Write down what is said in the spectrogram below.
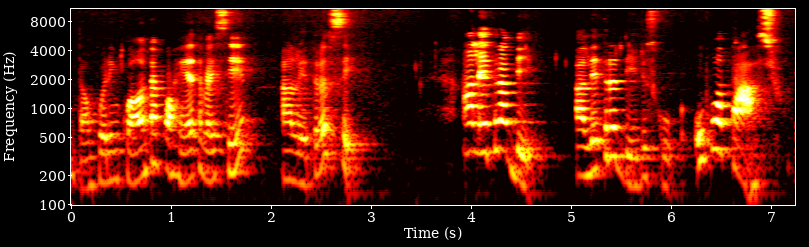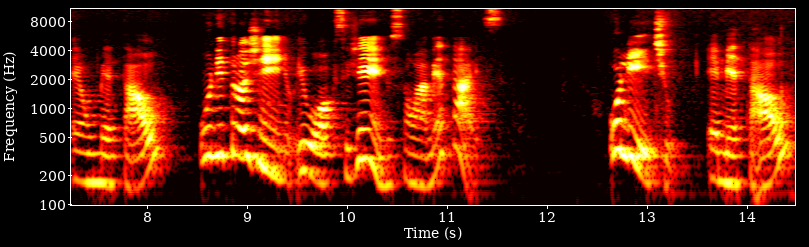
Então, por enquanto, a correta vai ser a letra C. A letra B a letra D, desculpa. O potássio é um metal, o nitrogênio e o oxigênio são ametais. O lítio é metal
